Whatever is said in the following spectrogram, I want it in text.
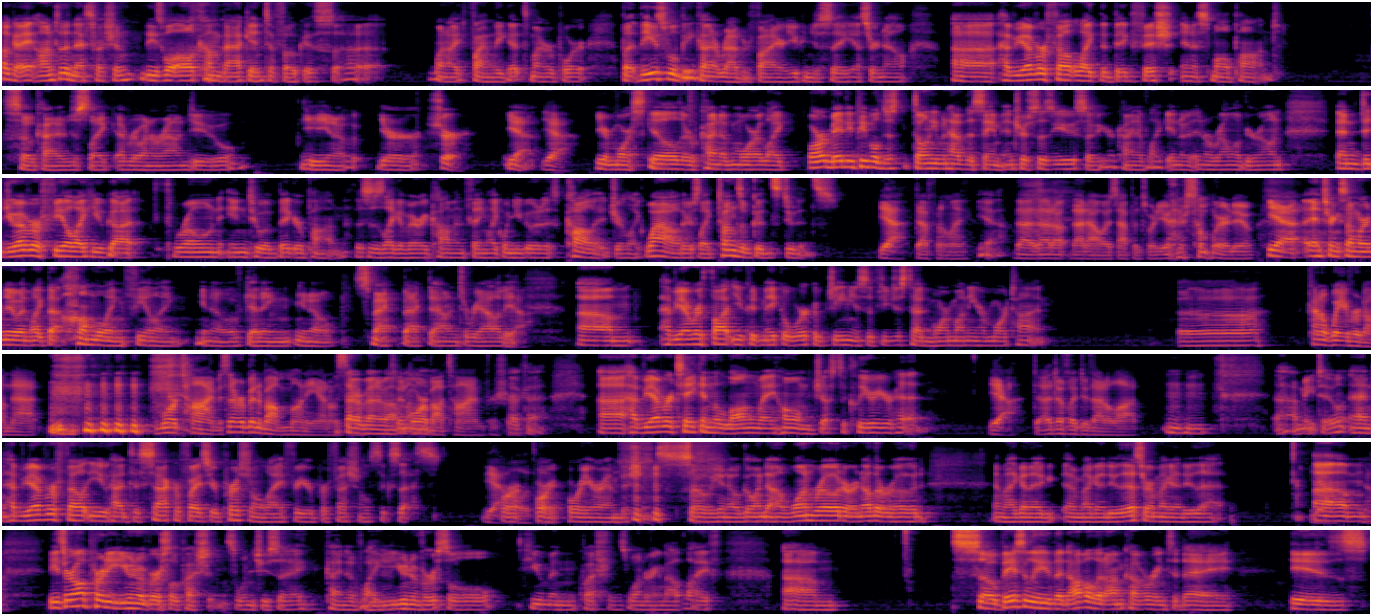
okay, on to the next question. These will all come back into focus uh when I finally get to my report. But these will be kind of rapid fire. You can just say yes or no. Uh, have you ever felt like the big fish in a small pond? So kind of just like everyone around you, you you know, you're Sure. yeah, Yeah. you're more skilled or kind of more like or maybe people just don't even have the same interests as you so you're kind of like in a, in a realm of your own and did you ever feel like you got thrown into a bigger pond this is like a very common thing like when you go to college you're like wow there's like tons of good students Yeah, definitely. yeah That that uh, that always happens when you enter somewhere new. yeah entering somewhere new and like that humbling feeling you know of getting you know smacked back down into reality Yeah. um, have you ever thought you could make a work of genius if you just had more money or more time Uh, kind of wavered on that. more time. It's never been about money. I don't. It's never been about It's been money. more about time for sure. Okay. Uh, have you ever taken the long way home just to clear your head? Yeah, I definitely do that a lot. Uh, me too. And have you ever felt you had to sacrifice your personal life for your professional success Yeah, or, or, or your ambitions? so you know, going down one road or another road. Am I gonna am I gonna do this or am I gonna do that? Yeah, um, yeah. These are all pretty universal questions, wouldn't you say? Kind of like universal human questions wondering about life. Um, so basically, the novel that I'm covering today is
